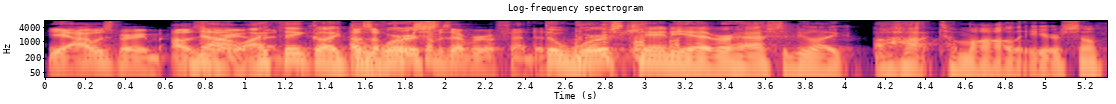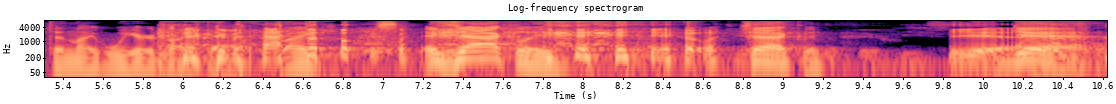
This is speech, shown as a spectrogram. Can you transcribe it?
Yeah, I was very. I was No, very I think like that the the worst time I was ever offended. the worst candy ever has to be like a hot tamale or something like weird like that. like exactly, yeah, like- exactly. yeah, Yeah,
